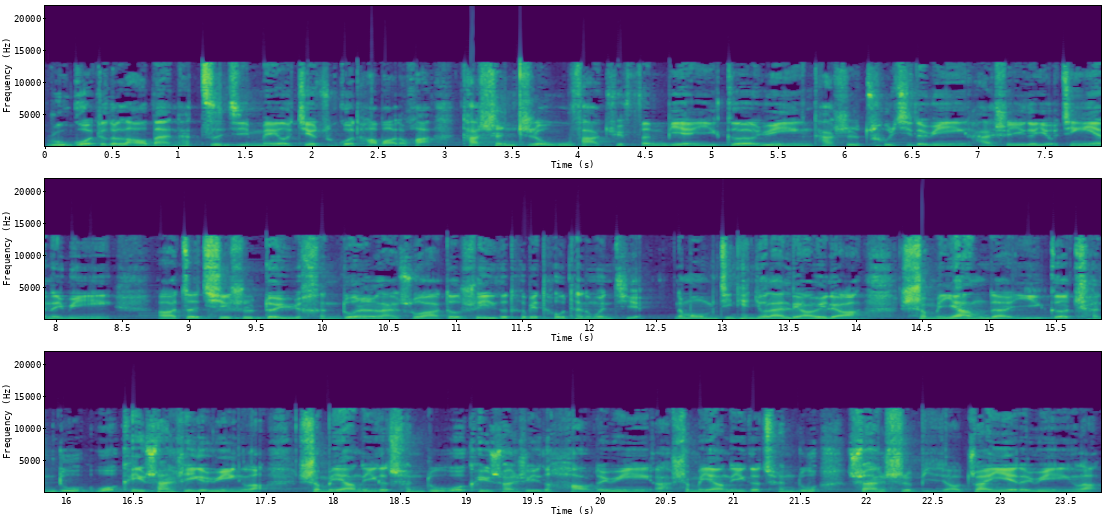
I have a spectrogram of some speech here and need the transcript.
如果这个老板他自己没有接触过淘宝的话，他甚至无法去分辨一个运营他是初级的运营还是一个有经验的运营啊。这其实对于很多人来说啊，都是一个特别头疼的问题。那么我们今天就来聊一聊啊，什么样的一个程度我可以算是一个运营了？什么样的一个程度我可以算是一个好的运营啊？什么样的一个程度算是比较专业的运营了？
